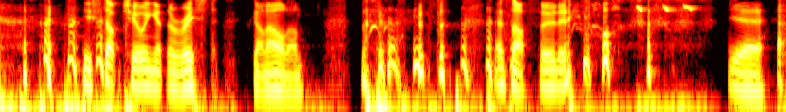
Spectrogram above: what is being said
he stopped chewing at the wrist. He's gone, hold on. That's not food anymore. Yeah. Um,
